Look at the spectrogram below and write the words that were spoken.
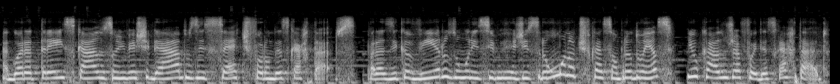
Agora, três casos são investigados e sete foram descartados. Para Zika vírus, o município registra uma notificação para a doença e o caso já foi descartado.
